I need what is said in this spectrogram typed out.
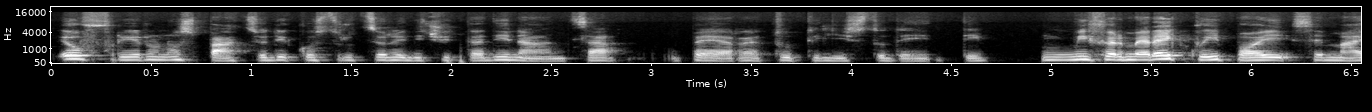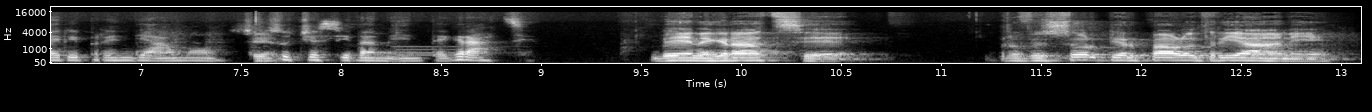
e offrire uno spazio di costruzione di cittadinanza per tutti gli studenti. Mi fermerei qui, poi semmai riprendiamo sì. successivamente. Grazie. Bene, grazie. Professor Pierpaolo Triani.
